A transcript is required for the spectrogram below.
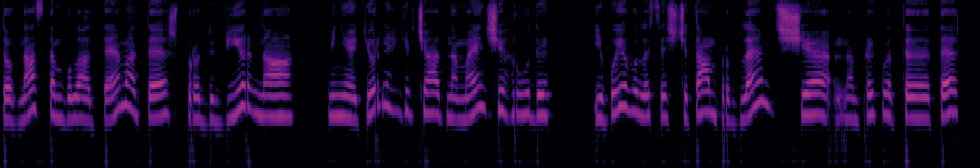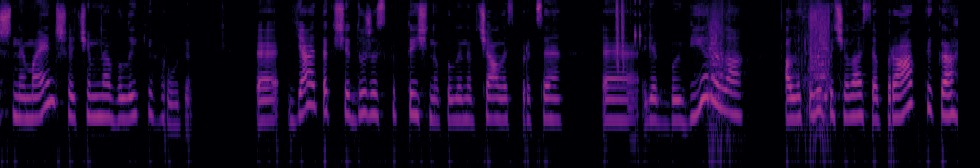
то в нас там була тема теж про добір на мініатюрних дівчат, на менші груди. І виявилося, що там проблем ще, наприклад, е, теж не менше, ніж на великі груди. Е, Я так ще дуже скептично, коли навчалась про це, е, якби вірила. Але коли почалася практика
